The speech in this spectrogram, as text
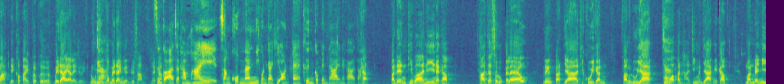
ฝากเด็กเข้าไปเพอๆไม่ได้อะไรเลย โรงเรียนค่ะ ก็ไม่ได้เงินด้วยซ้ำนะคซึ่รังบ ก็อาจจะทำให้สังคมนั้นมีกลไกที่อ่อนแอขึ้นก็เป็นได้นะคะอาจารย์ ครับประเด็นที่ว่านี้นะครับถ้าจะสรุปไปแล้ว เรื่องปรัชญาที่คุยกันฟังดูยาก เพราะว่าปัญหาจริงมันยากไงครับ มันไม่มี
